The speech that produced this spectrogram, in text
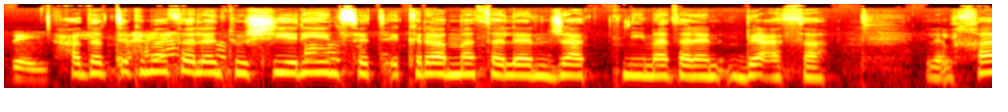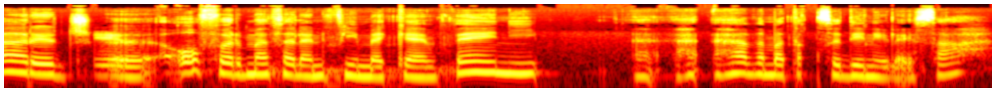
إزاي. حضرتك مثلا تشيرين ست إكرام مثلا جاتني مثلا بعثة للخارج offer إيه. مثلا في مكان ثاني. هذا ما تقصدين إليه صح؟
